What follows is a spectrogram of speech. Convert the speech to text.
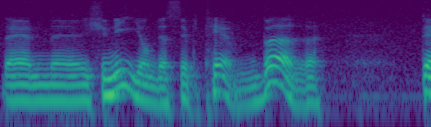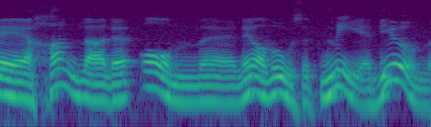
den eh, 29 september. Det handlade om eh, när jag var hos ett medium.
